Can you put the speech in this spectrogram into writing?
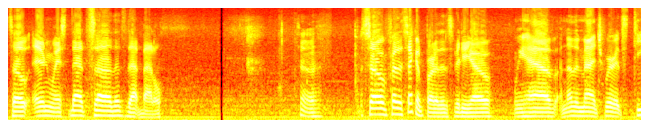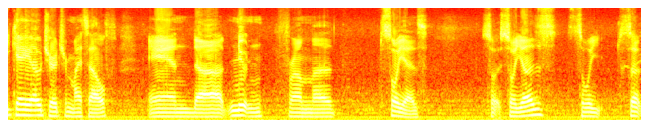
So anyways, that's uh, that's that battle. So so for the second part of this video, we have another match where it's TKO Church and myself and uh, Newtin from uh, Soyuz. So Soyuz? Soy so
